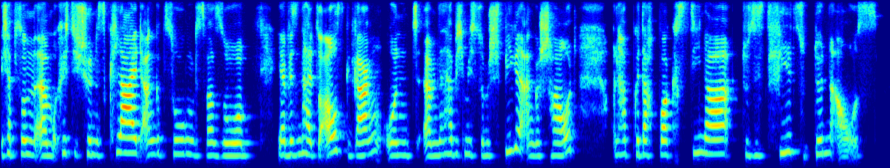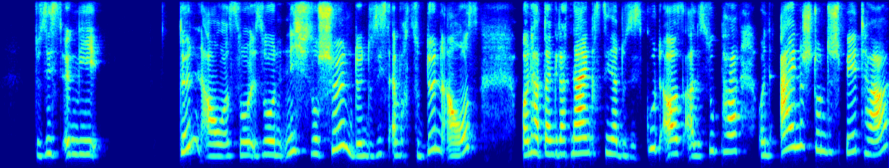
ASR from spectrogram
Ich habe so 'n, ähm, richtig schönes Kleid angezogen. Das war so ja, wir sind halt so ausgegangen und, ähm, dann habe ich mich so im Spiegel angeschaut und habe gedacht: „Boah, Christina, du siehst viel zu dünn aus. Du siehst irgendwie dünn aus, so so nicht so schön dünn. Du siehst einfach zu dünn aus.“ Und habe dann gedacht: „Nein, Christina, du siehst gut aus, alles super.“ Und eine Stunde später,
